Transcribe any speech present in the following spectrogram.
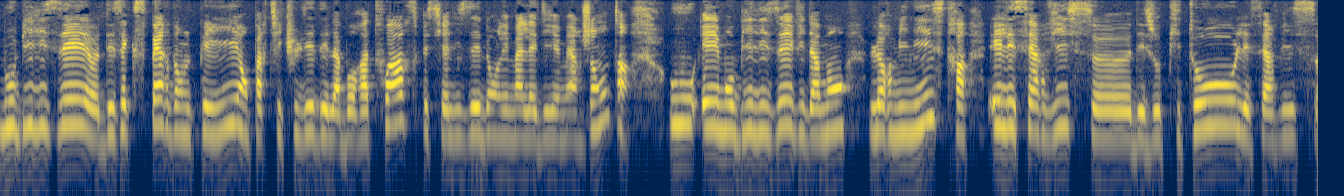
mobiliser des experts dans le pays, en particulier des laboratoires spécialisés dans les maladies émergentes, ou et mobiliser évidemment leurs ministres et les services des hôpitaux, les services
